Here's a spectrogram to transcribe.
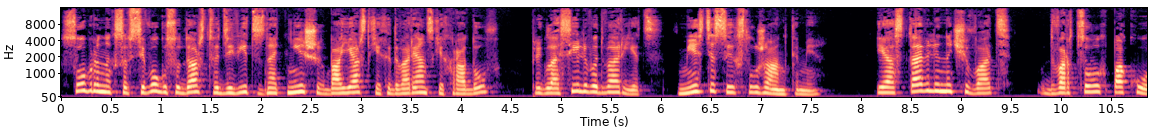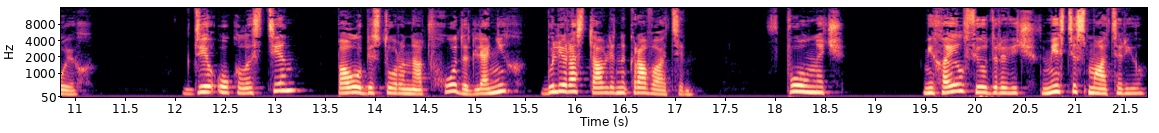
Собранных со всего государства девиц знатнейших боярских и дворянских родов пригласили во дворец вместе с их служанками и оставили ночевать в дворцовых покоях, где около стен по обе стороны от входа для них были расставлены кровати. В полночь Михаил Федорович вместе с матерью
